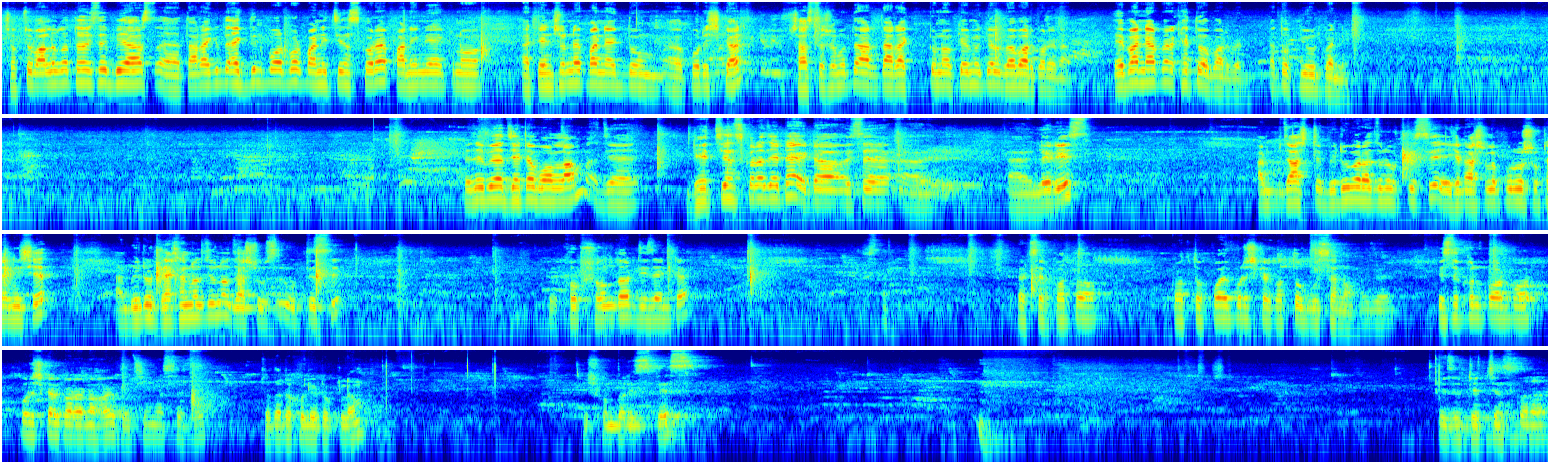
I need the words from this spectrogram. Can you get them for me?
সবচেয়ে ভালো কথা হয়েছে বিয়াস তারা কিন্তু একদিন পর পর পানি চেঞ্জ করে, পানি নিয়ে কোনো টেনশন নেই, পানি একদম পরিষ্কার, স্বাস্থ্যসম্মত, আর তারা কোনো কেমিক্যাল ব্যবহার করে না। এই পানি আপনারা খেতেও পারবেন, এত পিওর পানি। এই যে বিয়াস যেটা বললাম, যে ডেট চেঞ্জ করা যেটা, এটা হচ্ছে লেডিস। আমি জাস্ট ভিডিও করার জন্য উঠতেছি। এখানে আসলে পুরুষ ওঠা নিষেধ। আমি ভিডিও দেখানোর জন্য জাস্ট উঠতেছি। খুব সুন্দর ডিজাইনটা। দেখছেন কত কত পয় পরিষ্কার, কত গুছানো। এই যে কিছুক্ষণ পর পর পরিষ্কার করানো হয়। বেচিং আছে যে জুতাটা খুলে ঢুকলাম। সুন্দর স্পেস এই যে ডেট চেঞ্জ করা,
